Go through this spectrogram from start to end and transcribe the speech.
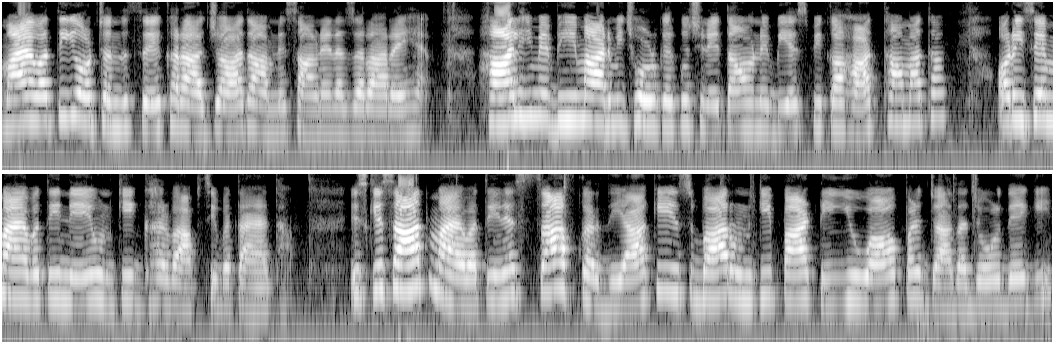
मायावती और चंद्रशेखर आज़ाद आमने सामने नज़र आ रहे हैं। हाल ही में भीम आर्मी छोड़कर कुछ नेताओं ने बीएसपी का हाथ थामा था और इसे मायावती ने उनकी घर वापसी बताया था। इसके साथ मायावती ने साफ़ कर दिया कि इस बार उनकी पार्टी युवाओं पर ज़्यादा ज़ोर देगी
